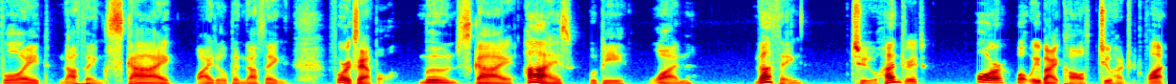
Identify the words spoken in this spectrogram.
Void, nothing, sky, wide open nothing. For example, moon, sky, eyes would be 1, nothing, 200, or what we might call 201.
